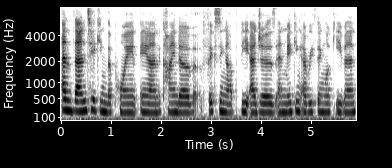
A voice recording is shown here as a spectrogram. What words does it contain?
and then taking the point and kind of fixing up the edges and making everything look even.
